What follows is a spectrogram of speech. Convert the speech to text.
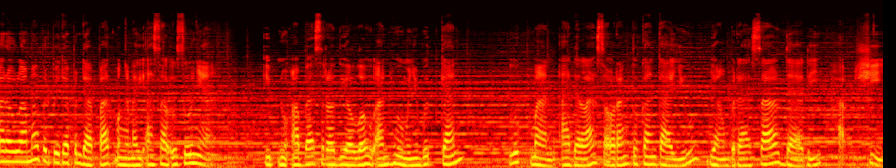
para ulama berbeda pendapat mengenai asal-usulnya. Ibnu Abbas radhiyallahu anhu menyebutkan Luqman adalah seorang tukang kayu yang berasal dari Habsyi.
